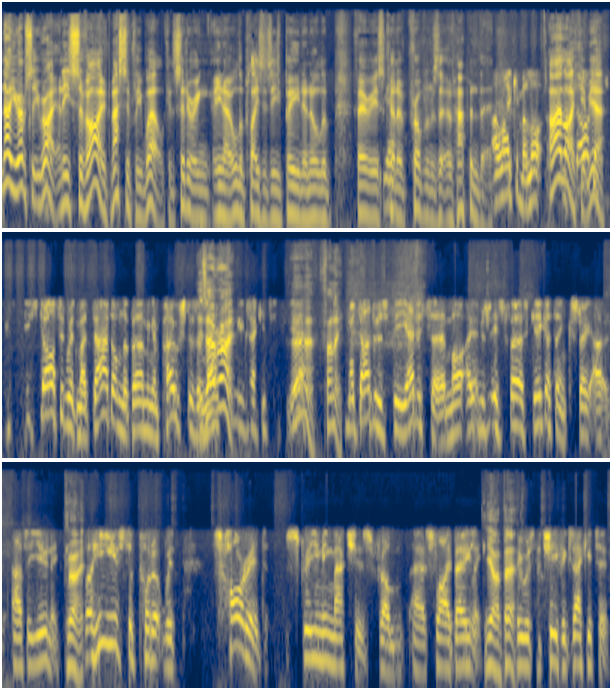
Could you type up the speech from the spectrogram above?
no, you're absolutely right. And he's survived massively well, considering, you know, all the places he's been and all the various Yeah. kind of problems that have happened there. I like him a lot. I He like him, yeah. He started with my dad on the Birmingham Post as a Is that marketing right? executive. Yeah, Yeah. funny. My dad was the editor. It was his first gig, I think, straight out, out of uni. Right. But he used to put up with torrid screaming matches from uh, Sly Bailey, Yeah, I bet. who was the chief executive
